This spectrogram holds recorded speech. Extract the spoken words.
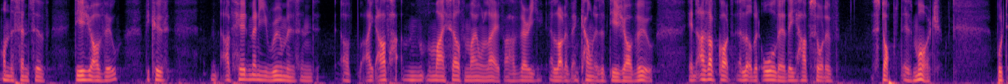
on the sense of deja vu, because I've heard many rumors and I've, I, have myself in my own life, I have very a lot of encounters of deja vu, and as I've got a little bit older, they have sort of stopped as much. But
